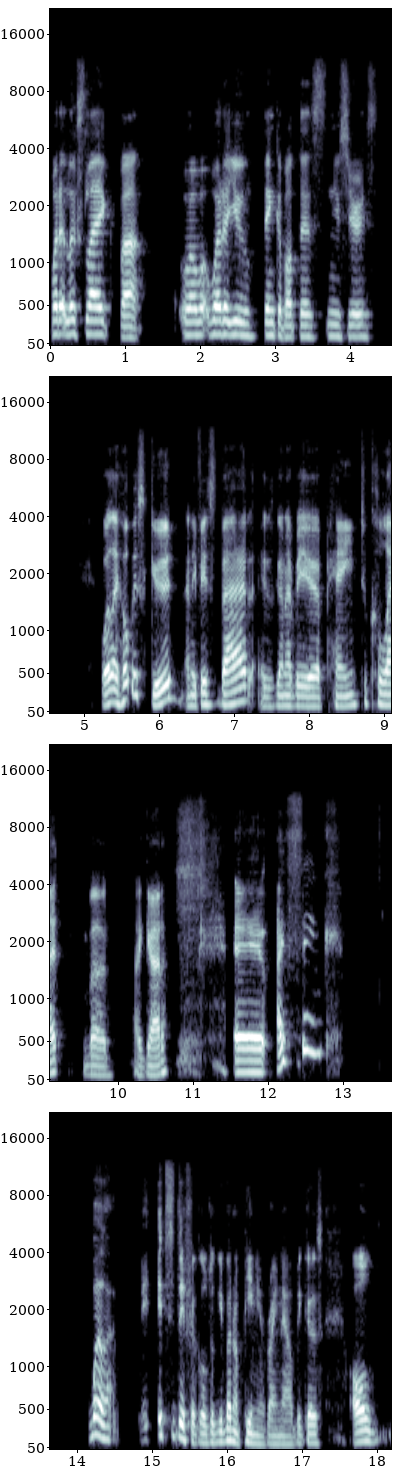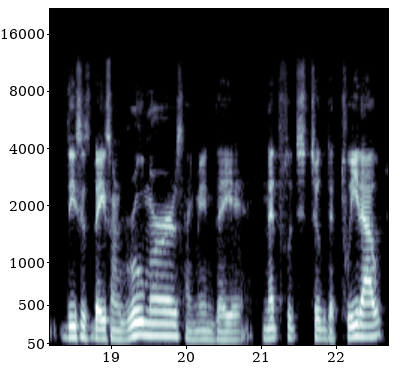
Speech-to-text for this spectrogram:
what it looks like, but what do you think about this new series? Well, I hope it's good, and if it's bad, it's gonna be a pain to collect. But I gotta. Uh, I think. Well, it's difficult to give an opinion right now because all this is based on rumors. I mean, they Netflix took the tweet out,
